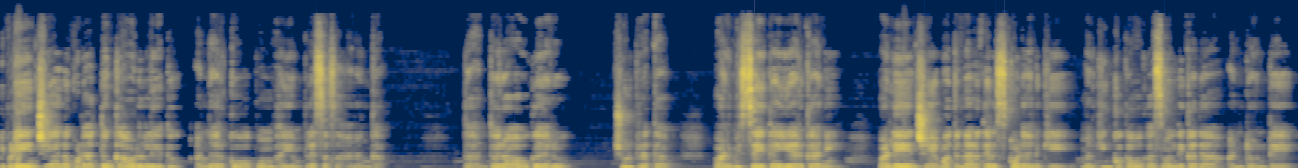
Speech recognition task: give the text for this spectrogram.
ఇప్పుడు ఏం చేయాలో కూడా అర్థం కావడం లేదు. అన్నారు కోపం భయం ప్లస్ అసహనంగా. దాంతో రావు గారు చూడు ప్రతాప్ వాళ్ళు మిస్ అయితే అయ్యారు కానీ వాళ్ళు ఏం చేయబోతున్నారో తెలుసుకోవడానికి మనకి ఇంకొక అవకాశం ఉంది కదా అంటుంటే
